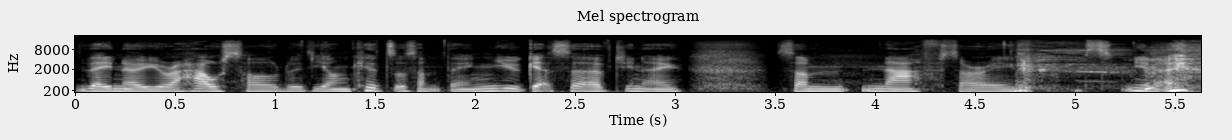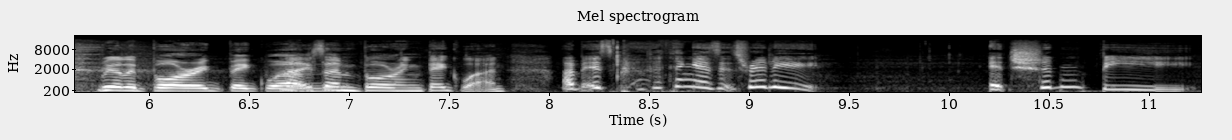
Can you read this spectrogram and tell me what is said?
they know you're a household with young kids or something, you get served, you know, some naff. Sorry, you know, really boring big one, like some boring big one. Um, it's the thing is, it's really, it shouldn't be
